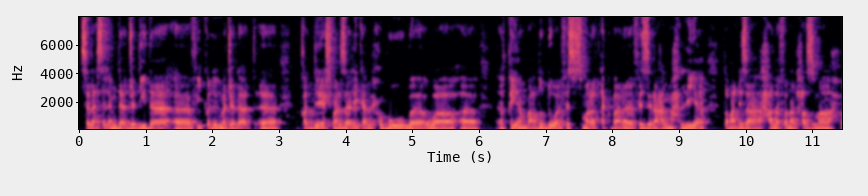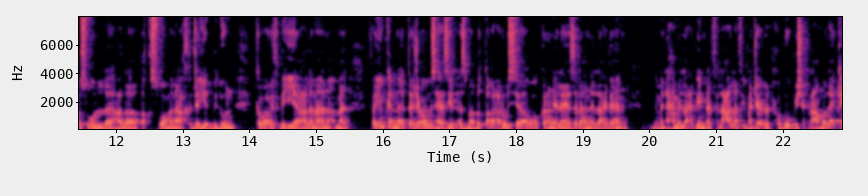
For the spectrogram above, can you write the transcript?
سلاسل إمداد جديدة آه، في كل المجالات. آه، قد يشمل ذلك الحبوب آه، وقيام بعض الدول في استثمارات أكبر في الزراعة المحلية، طبعا إذا حالفنا الحظ مع حصول على طقس ومناخ جيد بدون كوارث بيئية على ما نأمل، فيمكن تجاوز هذه الأزمة، بالطبع روسيا وأوكرانيا لا يزالان اللاعبان من أهم اللاعبين في العالم في مجال الحبوب بشكل عام ولكن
